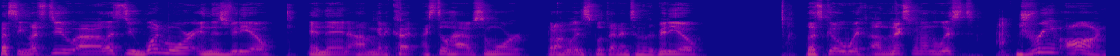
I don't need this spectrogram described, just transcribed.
let's see. Let's do uh, let's do one more in this video, and then I'm gonna cut. I still have some more, but I'll go ahead and split that into another video. Let's go with um, the next one on the list. Dream On.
